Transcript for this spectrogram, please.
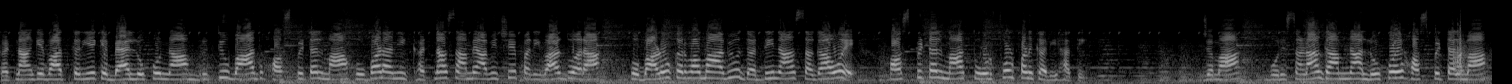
ઘટના અંગે વાત કરીએ કે બે લોકોના મૃત્યુ બાદ હોસ્પિટલમાં હોબાળાની ઘટના સામે આવી છે. પરિવાર દ્વારા હોબાળો કરવામાં આવ્યો. દર્દીના સગાઓએ હોસ્પિટલમાં તોડફોડ પણ કરી હતી. જેમાં બોરીસણા ગામના લોકોએ હોસ્પિટલમાં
